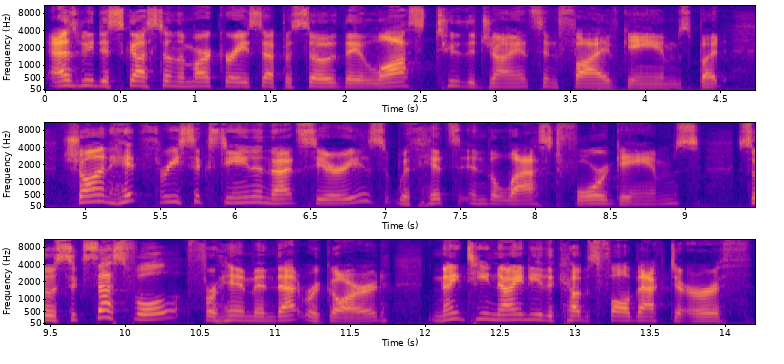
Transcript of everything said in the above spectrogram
As we discussed on the Mark Grace episode, they lost to the Giants in five games, but Sean hit 316 in that series with hits in the last four games. So successful for him in that regard. 1990, the Cubs fall back to earth.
